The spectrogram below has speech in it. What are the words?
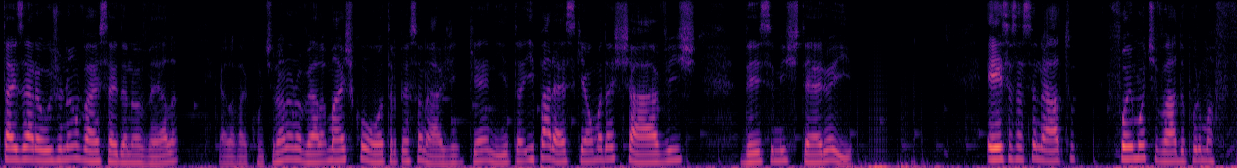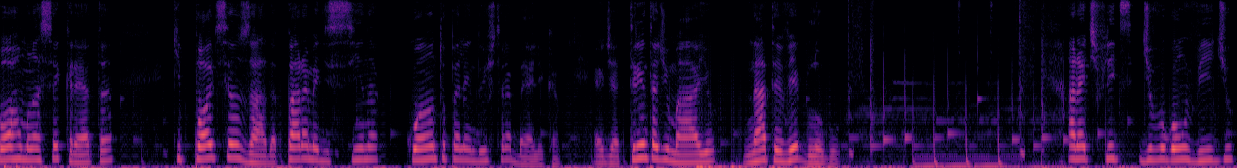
Thais Araújo não vai sair da novela, ela vai continuar na novela, mas com outra personagem, que é a Anitta, e parece que é uma das chaves desse mistério aí. Esse assassinato foi motivado por uma fórmula secreta que pode ser usada para a medicina quanto pela indústria bélica. É dia 30 de maio na TV Globo. A Netflix divulgou um vídeo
